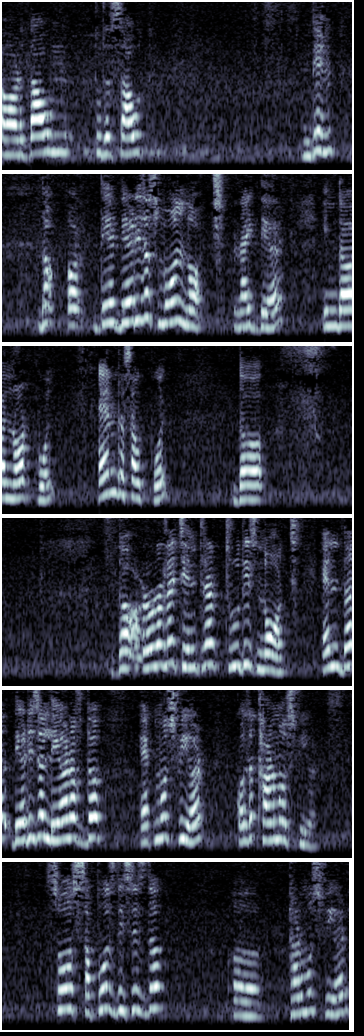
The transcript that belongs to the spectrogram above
or down to the south. Then the uh, there there is a small notch right there in the north pole and the south pole. The the aurora lights enter through this notch and the, there is a layer of the atmosphere called the thermosphere. So suppose this is the uh, thermosphere.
